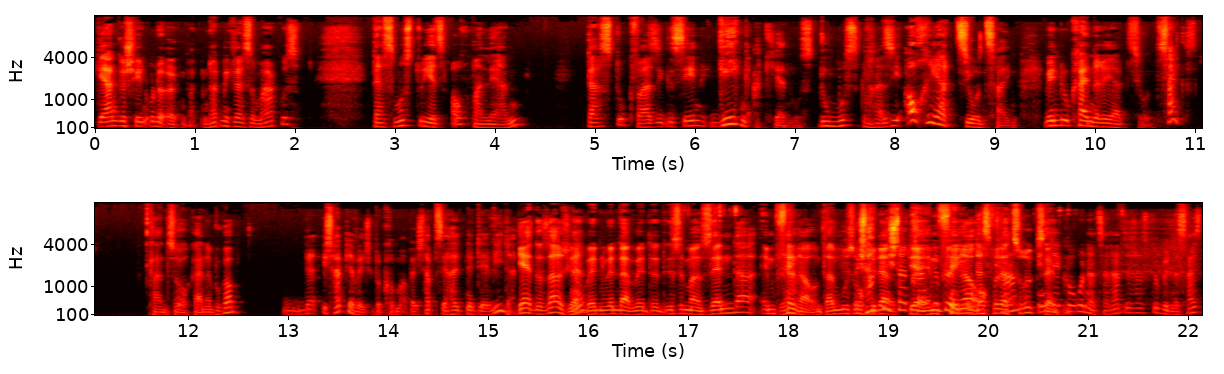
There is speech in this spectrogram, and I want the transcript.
gern geschehen, ohne irgendwas. Und hat mir gesagt, so Markus, das musst du jetzt auch mal lernen, dass du quasi gesehen gegenagieren musst. Du musst quasi auch Reaktion zeigen. Wenn du keine Reaktion zeigst, Kannst du auch keine bekommen. ich habe ja welche bekommen, aber ich habe sie halt nicht erwidert. Ja, das sage ich ja. Ja? Wenn, wenn da, wenn, das ist immer Sender, Empfänger Ja. und dann muss auch wieder der Empfänger auch wieder kam In der zurücksenden. Corona-Zeit hatte ich das gewöhnt. Das heißt,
